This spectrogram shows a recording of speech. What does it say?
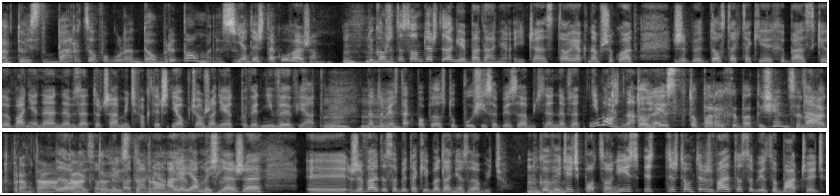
A to jest bardzo w ogóle dobry pomysł. Ja też tak uważam. Tylko, że to są też drogie badania i często jak na przykład, żeby dostać takie chyba skierowanie na NFZ, to trzeba mieć faktycznie obciążenie i odpowiedni wywiad. Natomiast tak po prostu pójść i sobie zrobić na NFZ nie można. To ale... jest to parę chyba tysięcy nawet, prawda? Tak, są to te jest badania. drogie. Ale ja myślę, że, y, że warto sobie takie badania zrobić. Tylko wiedzieć po co. Nie jest, zresztą też warto sobie zobaczyć,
